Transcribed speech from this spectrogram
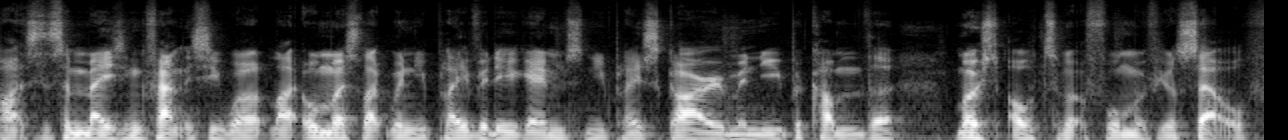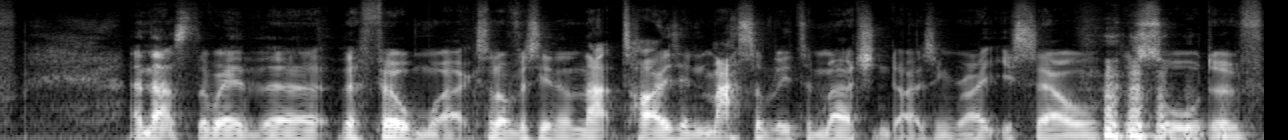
oh it's this amazing fantasy world. Like almost like when you play video games and you play skyrim and you become the most ultimate form of yourself. And that's the way the the film works. And obviously then that ties in massively to merchandising right? You sell the sword of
